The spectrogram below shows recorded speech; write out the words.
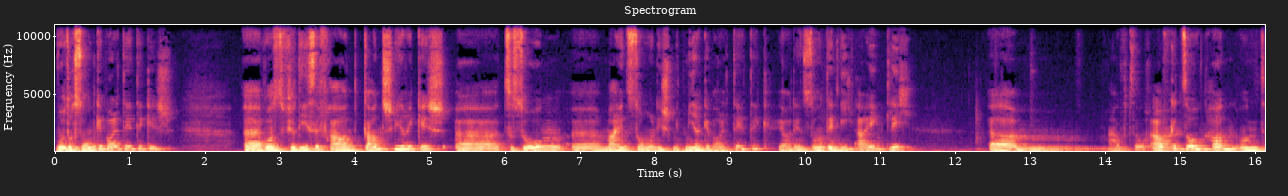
wo der Sohn gewalttätig ist. Äh, was für diese Frauen ganz schwierig ist, äh, zu sagen, äh, mein Sohn ist mit mir gewalttätig. Ja, den Sohn, den ich eigentlich ähm, aufgezogen habe und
